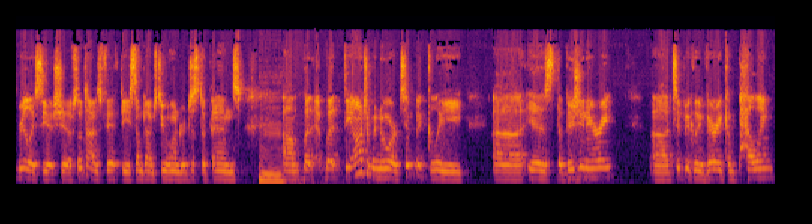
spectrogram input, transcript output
really see a shift. Sometimes 50, sometimes 200, just depends. Mm. Um, but but the entrepreneur typically uh, is the visionary, uh, typically very compelling.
